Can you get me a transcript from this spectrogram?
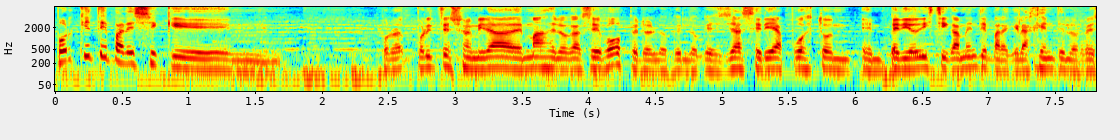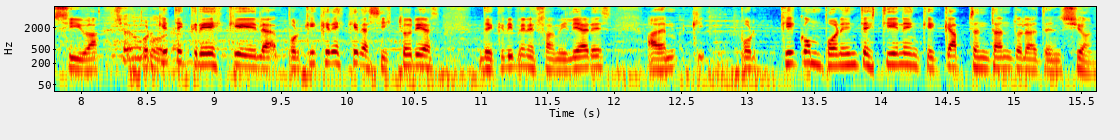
¿Por qué te parece que, mm, por, por ahí te es una mirada de más de lo que haces vos, pero lo que, lo que ya sería puesto en, en periodísticamente para que la gente lo reciba, ¿por qué, te crees que la- ¿por qué crees que las historias de crímenes familiares, adem- que- por qué componentes tienen que captan tanto la atención?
